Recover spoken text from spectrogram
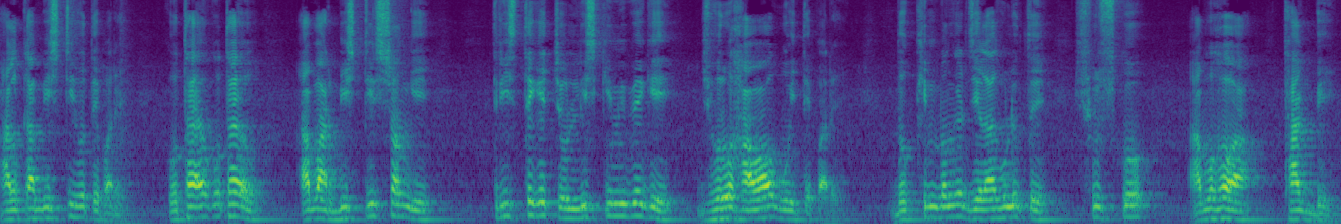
হালকা বৃষ্টি হতে পারে। কোথাও কোথাও আবার বৃষ্টির সঙ্গে ত্রিশ থেকে চল্লিশ কিমি বেগে ঝোড়ো হাওয়াও বইতে পারে। দক্ষিণবঙ্গের জেলাগুলোতে শুষ্ক আবহাওয়া থাকবে।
